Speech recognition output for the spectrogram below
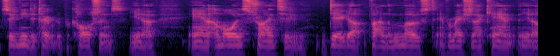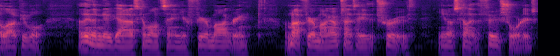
So you need to take the precautions. You know, and I'm always trying to dig up, find the most information I can. You know, a lot of people. I think the new guys come on saying you're fear mongering. I'm not fear mongering. I'm trying to tell you the truth. You know, it's kind of like the food shortage.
